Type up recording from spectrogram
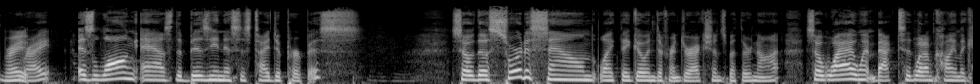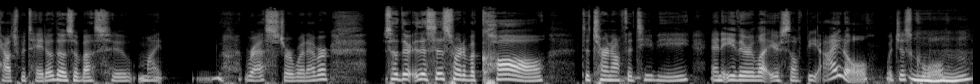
Right. Right as long as the busyness is tied to purpose. So those sort of sound like they go in different directions, but they're not. So why I went back to what I'm calling the couch potato, those of us who might rest or whatever. So there, this is sort of a call to turn off the TV and either let yourself be idle, which is cool, mm-hmm.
